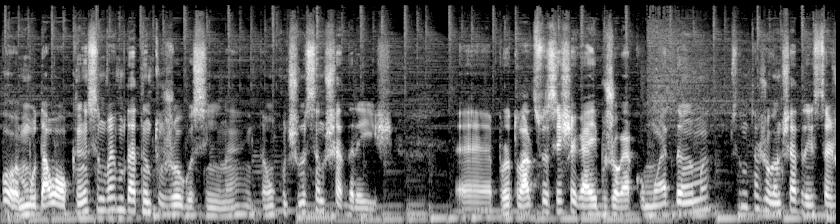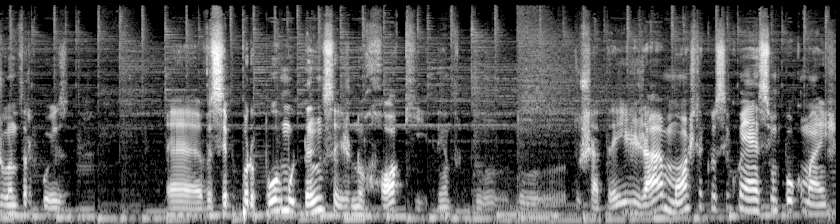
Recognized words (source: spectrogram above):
Pô, mudar o alcance não vai mudar tanto o jogo assim, né? Então continua sendo xadrez. É, por outro lado, se você chegar e jogar como é dama, você não tá jogando xadrez, você tá jogando outra coisa. É, você propor mudanças no rock dentro do, xadrez já mostra que você conhece um pouco mais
